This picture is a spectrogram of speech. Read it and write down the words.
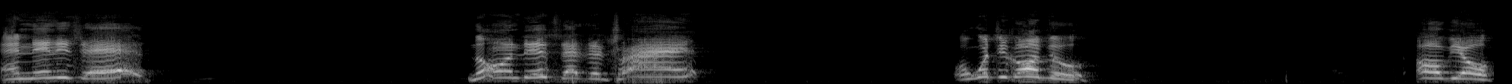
And then he says, knowing this, that the trying or what you're going through of your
